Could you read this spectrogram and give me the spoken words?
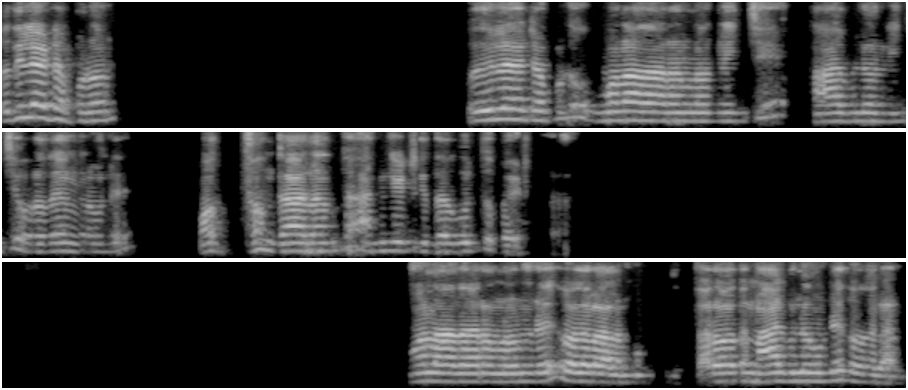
వదిలేటప్పుడు వదిలేటప్పుడు మూలాధారంలో నుంచి నాభిలో నుంచి హృదయంలో ఉండే మొత్తం గాలంతా అన్నిటికి తగులుతూ బయటకు రావాలి. మూలాధారంలో ఉండేది వదలాలి ముందు. తర్వాత నాభిలో ఉండేది వదలాలి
